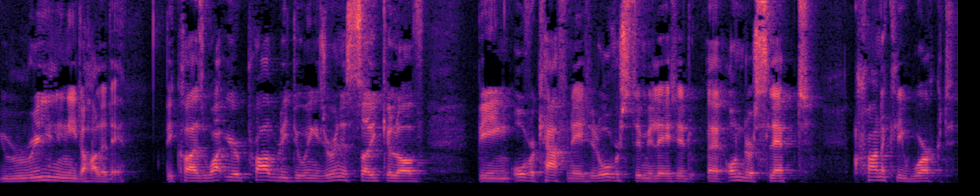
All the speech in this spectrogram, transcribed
you really need a holiday because what you're probably doing is you're in a cycle of being over caffeinated, overstimulated, uh, underslept, chronically worked,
